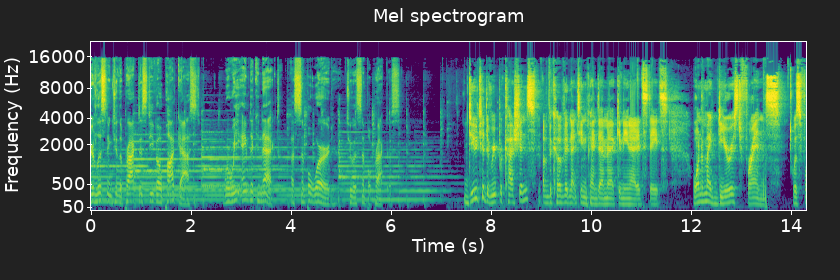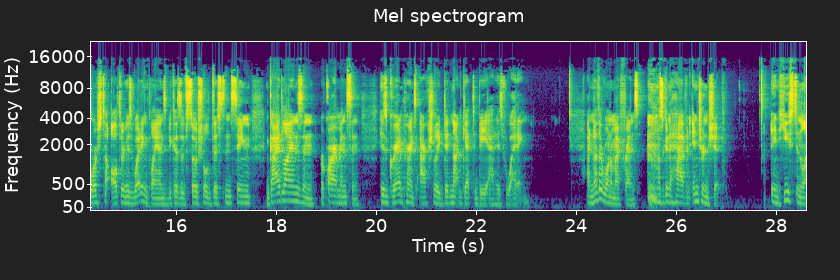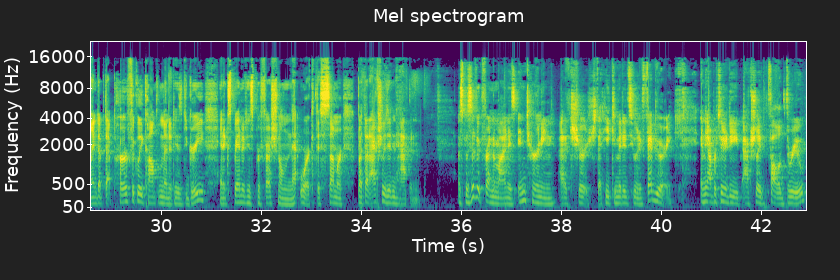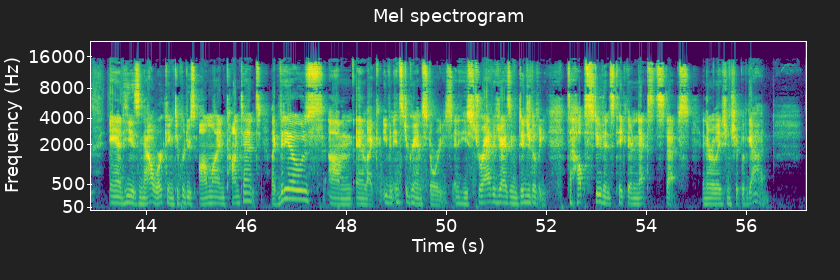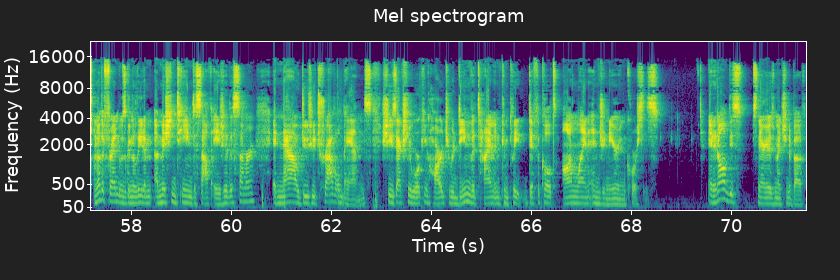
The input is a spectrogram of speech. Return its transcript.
You're listening to the Practice Devo podcast, where we aim to connect a simple word to a simple practice. Due to the repercussions of the COVID 19 pandemic in the United States, one of my dearest friends was forced to alter his wedding plans because of social distancing guidelines and requirements, and his grandparents actually did not get to be at his wedding. Another one of my friends was going to have an internship in Houston lined up that perfectly complemented his degree and expanded his professional network this summer, but that actually didn't happen. A specific friend of mine is interning at a church that he committed to in February, and the opportunity actually followed through. And he is now working to produce online content like videos um, and like even Instagram stories. And he's strategizing digitally to help students take their next steps in their relationship with God another friend was going to lead a, a, mission team to South Asia this summer, and now, due to travel bans, she's actually working hard to redeem the time and complete difficult online engineering courses. And in all of these scenarios mentioned above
